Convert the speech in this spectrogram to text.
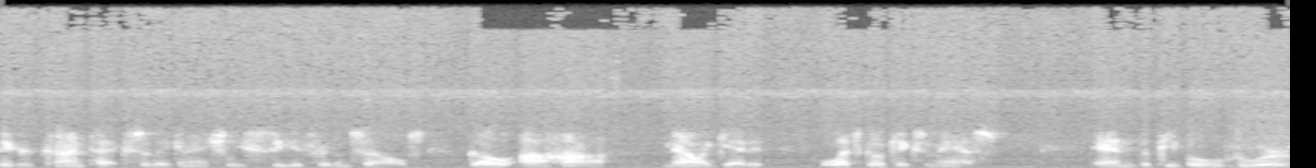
bigger context so they can actually see it for themselves. Go, aha, now I get it. Let's go kick some ass. And the people who are,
